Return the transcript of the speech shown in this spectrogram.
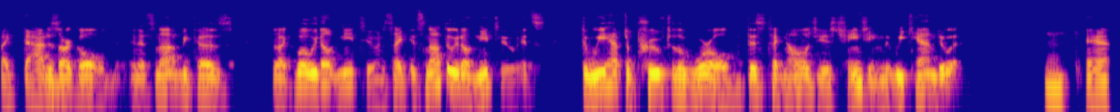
Like that is our goal. And it's not because they're like well we don't need to. And it's like it's not that we don't need to. It's that we have to prove to the world that this technology is changing that we can do it. Mm. and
